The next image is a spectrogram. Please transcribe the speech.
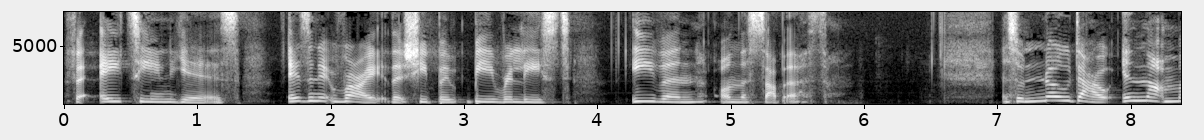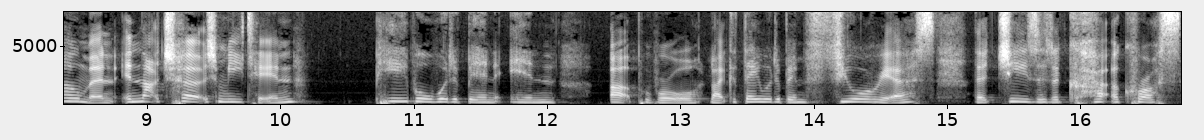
for 18 years. Isn't it right that she be released even on the Sabbath? And so, no doubt, in that moment, in that church meeting, people would have been in uproar. Like they would have been furious that Jesus had cut across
